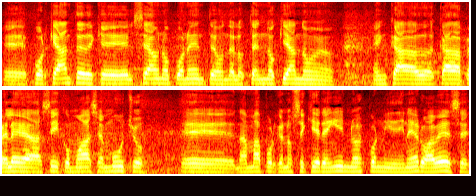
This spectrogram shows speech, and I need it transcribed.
eh, porque antes de que él sea un oponente donde lo estén noqueando en cada, pelea, así como hacen muchos, eh, nada más porque no se quieren ir, no es por ni dinero a veces,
